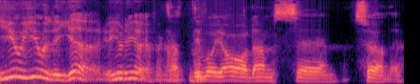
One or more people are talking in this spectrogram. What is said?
Jo, jo det gör, jo, det gör jag faktiskt. Ja, det var ju Adams eh, söner.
